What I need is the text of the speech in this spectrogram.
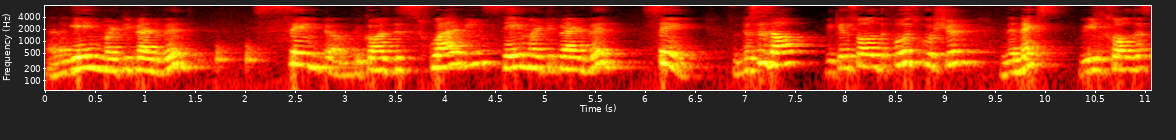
and again multiplied with same term because this square means same multiplied with same. So this is how we can solve the first question. In the next we will solve this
